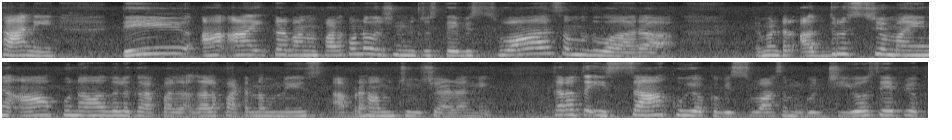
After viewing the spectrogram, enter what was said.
కానీ దే ఆ- ఇక్కడ మనం పదకొండవ వచ్చిన చూస్తే విశ్వాసము ద్వారా ఏమంటారు అదృశ్యమైన ఆ పునాదులుగా గల పట్టణంని అబ్రహాం చూశాడని. తర్వాత ఇస్సాకు యొక్క విశ్వాసం గురించి యోసేపు యొక్క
